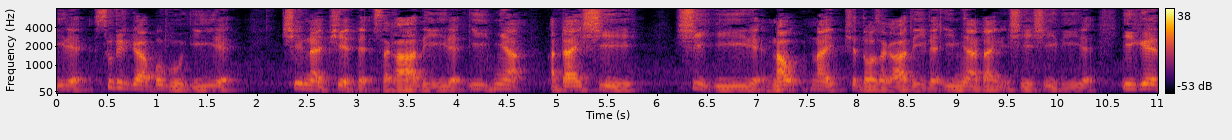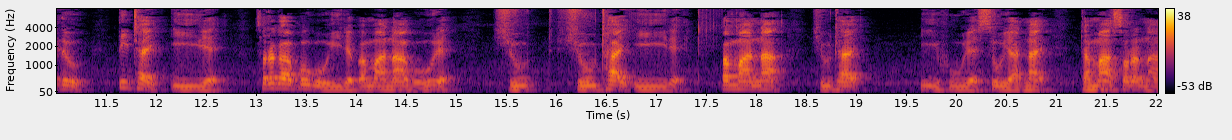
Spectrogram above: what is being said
ဤတဲ့သုတိကပုဂ္ဂိုလ်ဤတဲ့ရှေ့၌ဖြစ်တဲ့စကားသည်တဲ့ဤမျှအတိုင်းရှည်ရှိဤတဲ့နောက်၌ဖြစ်သောစကားသည်တဲ့ဤမျှအတိုင်းရှည်ရှိသည်တဲ့ဤကဲ့သို့တိထိုက်ဤတဲ့သောရကပုဂ္ဂိုလ်ဤတဲ့ပမာဏကိုတဲ့ယူယူထိုက်ဤတဲ့ပမာဏယူထိုက်ဤဟုတဲ့ဆိုရ၌ဓမ္မစောရနာ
